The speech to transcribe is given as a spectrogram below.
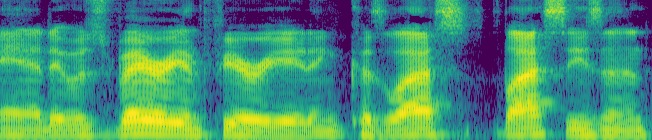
And it was very infuriating because last last season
